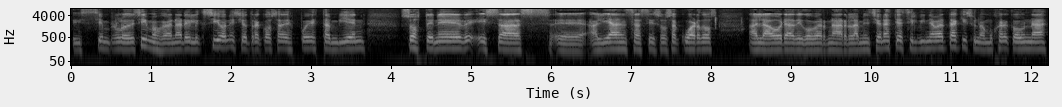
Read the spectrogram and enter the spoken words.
y siempre lo decimos, ganar elecciones y otra cosa después también sostener esas eh, alianzas, esos acuerdos a la hora de gobernar. La mencionaste a Silvina Batakis, una mujer con una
